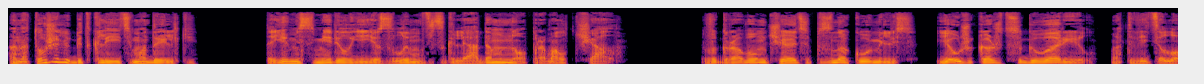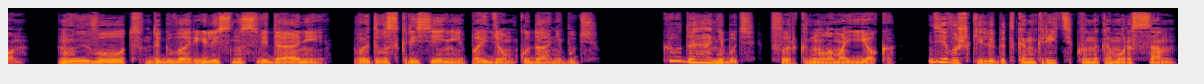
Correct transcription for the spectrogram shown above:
Она тоже любит клеить модельки?» Тайоми смерил ее злым взглядом, но промолчал. «В игровом чате познакомились. Я уже, кажется, говорил», — ответил он. «Ну и вот, договорились на свидание. В это воскресенье пойдем куда-нибудь». «Куда-нибудь», — фыркнула Майоко. «Девушки любят конкретику, Накамура-сан.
